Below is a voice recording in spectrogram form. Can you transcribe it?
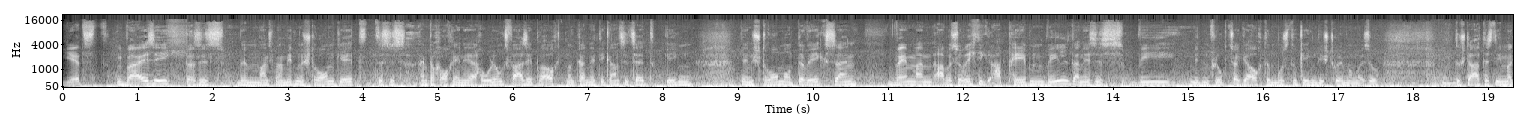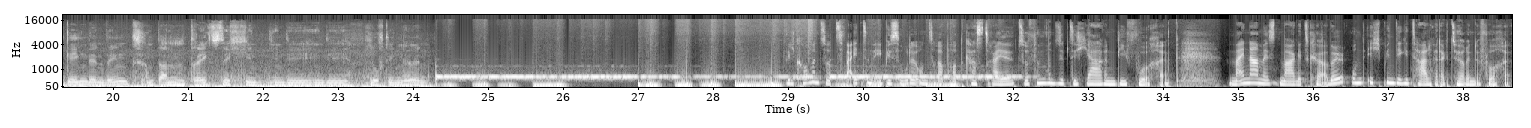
Jetzt weiß ich, dass es, wenn man manchmal mit dem Strom geht, dass es einfach auch eine Erholungsphase braucht. Man kann nicht die ganze Zeit gegen den Strom unterwegs sein. Wenn man aber so richtig abheben will, dann ist es wie mit dem Flugzeug auch, dann musst du gegen die Strömung. Also du startest immer gegen den Wind und dann trägt es dich in, in, die, in die luftigen Höhen. Willkommen zur zweiten Episode unserer Podcast-Reihe zu 75 Jahren Die Furche. Mein Name ist Margit Körbel und ich bin Digitalredakteurin der Furche.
